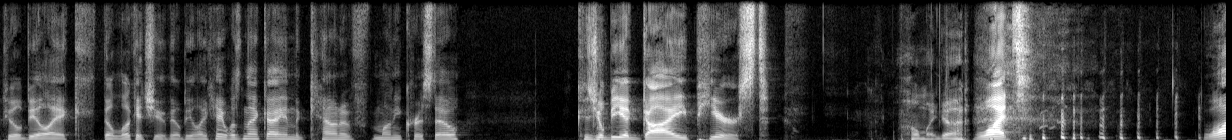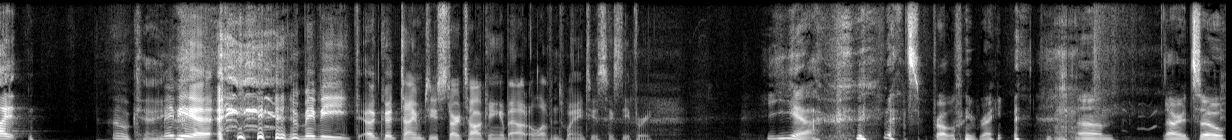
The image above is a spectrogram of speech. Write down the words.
People will be like, they'll look at you. They'll be like, "Hey, wasn't that guy in the Count of Monte Cristo?" Because you'll be a guy pierced. Oh my god. What? what? Okay. Maybe a maybe a good time to start talking about eleven twenty two sixty three. Yeah, that's probably right. um, all right, so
